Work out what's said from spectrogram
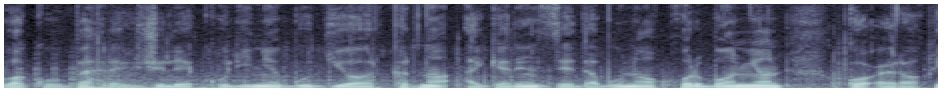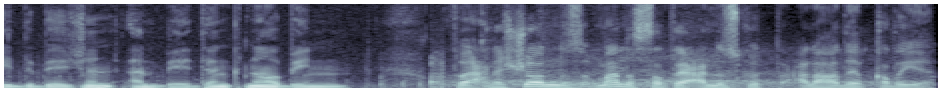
وکو بهرک جلی کولین بو دیار کرنا اگرین زیدبونا قربانیان کو عراقی دبیجن ام بیدنک نابین فاحنا شلون ما نستطيع ان نسكت على هذه القضيه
